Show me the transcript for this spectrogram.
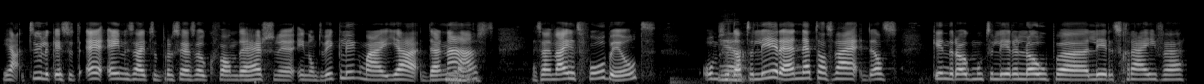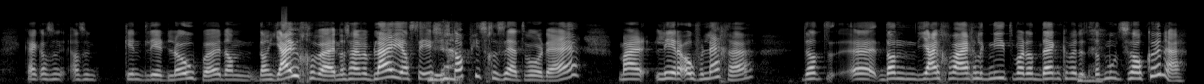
Ja, tuurlijk is het e enerzijds een proces ook van de hersenen in ontwikkeling. Maar ja, daarnaast ja. zijn wij het voorbeeld om ze ja. dat te leren. En net als wij als kinderen ook moeten leren lopen, leren schrijven. Kijk, als een, als een kind leert lopen, dan, dan juichen we. En dan zijn we blij als de eerste ja. stapjes gezet worden. Hè? Maar leren overleggen, dat, uh, dan juichen we eigenlijk niet. Maar dan denken we, dat, dat moeten ze wel kunnen.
